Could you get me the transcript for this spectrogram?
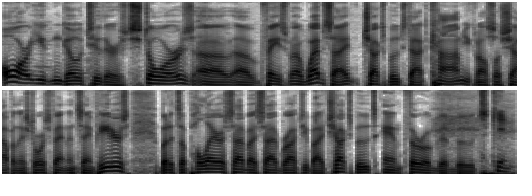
or you can go to their stores uh, uh, face uh, website, chucksboots.com. You can also shop in their stores, Fenton and St. Peter's. But it's a Polaris side by side brought to you by Chuck's Boots and Thorogood Boots. Can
